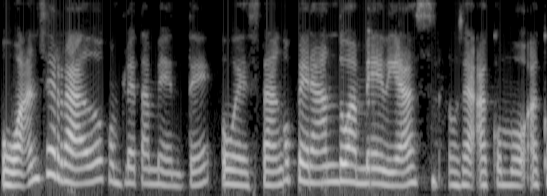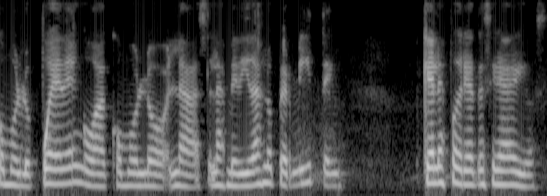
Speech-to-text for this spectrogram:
o han cerrado completamente o están operando a medias, o sea, a como, a como lo pueden o a como lo, las, las medidas lo permiten? ¿Qué les podrías decir a ellos?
